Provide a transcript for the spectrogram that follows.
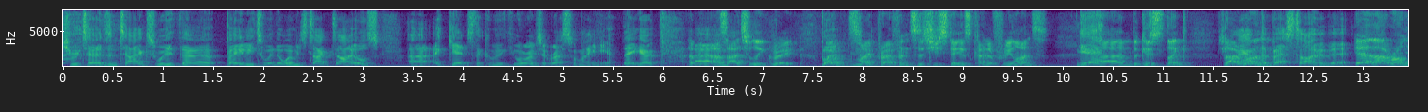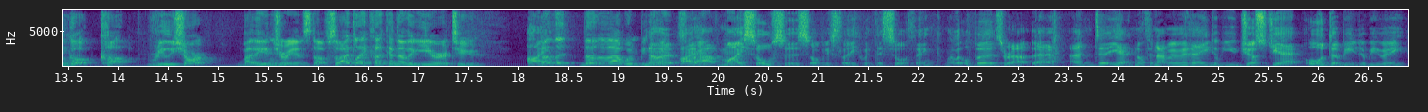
She returns and tags with uh, Bayley to win the women's tag titles uh, against the Kabuki Warriors at WrestleMania. There you go. I mean, that's actually great. but- my, my preference is she stays kind of freelance. Yeah. Um, because like that run, the best time of it. yeah, that run got cut really short by the injury and stuff. So I'd like like another year or two. I've- Not that, not that that wouldn't be No, great. I have my sources, obviously, with this sort of thing. My little birds are out there. And uh, yeah, nothing happening with AW just yet or WWE.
